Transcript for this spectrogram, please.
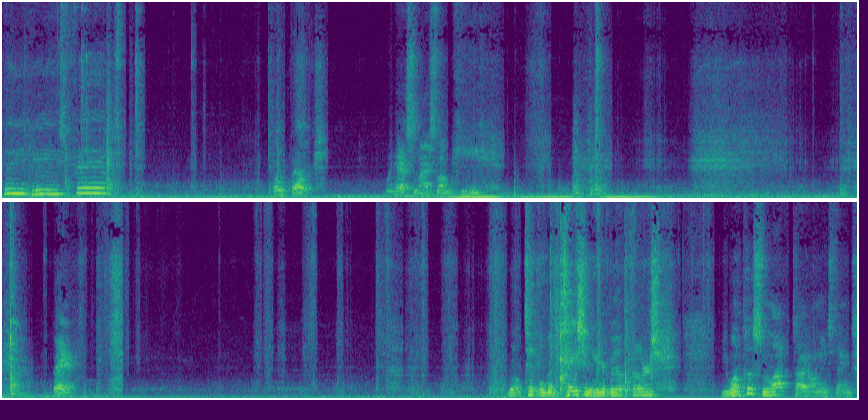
He's fit. Oh, fellers. We got some nice long key. Bam. Little implementation here, fellas. You want to put some Loctite on these things.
